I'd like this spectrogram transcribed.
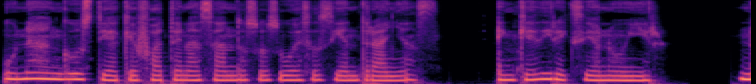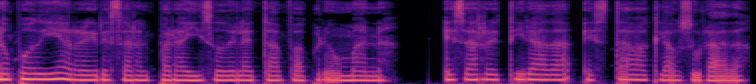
Una angustia que fue atenazando sus huesos y entrañas. ¿En qué dirección huir? No podía regresar al paraíso de la etapa prehumana. Esa retirada estaba clausurada.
